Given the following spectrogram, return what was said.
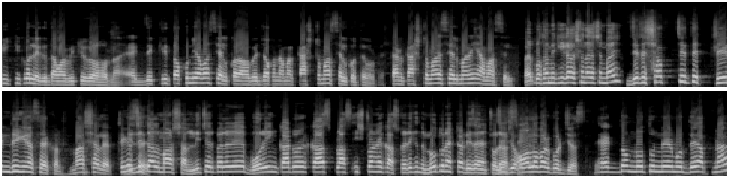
বিক্রি করলে কিন্তু আমার বিক্রি করা হবে না। এক্স্যাক্টলি তখনই আমার সেল করা হবে যখন আমার কাস্টমার সেল করতে পারবে। কারণ কাস্টমারের সেল মানেই আমার সেল ভাই প্রথমে কি কালেকশন দেখাচ্ছেন ভাই? যেটা সবচেয়ে ট্রেন্ডিং আছে এখন মার্শালের ঠিক আছে? ডিজিটাল মার্শাল নিচের প্যানেলে বোরিং কাটওয়ার কাজ প্লাস স্টোনের কাজ করে। এটা কিন্তু নতুন একটা ডিজাইনে চলে আসছে। অল ওভার গর্জিয়াস একদম নতুনের মধ্যে আপনার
